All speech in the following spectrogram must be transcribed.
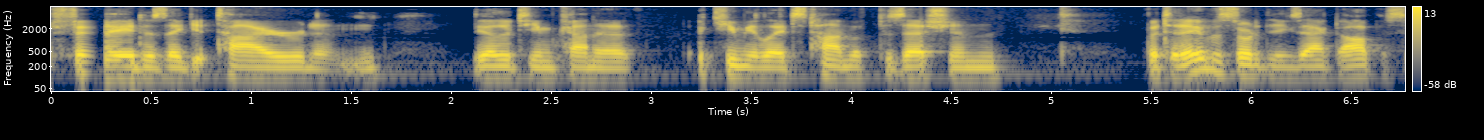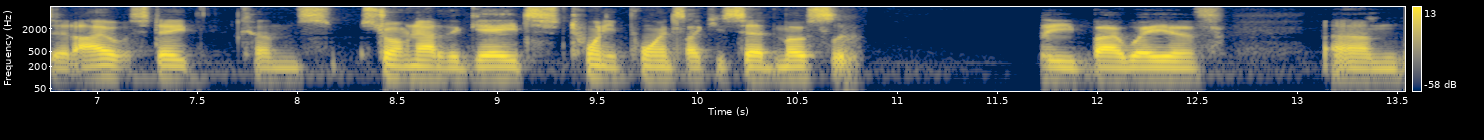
fade as they get tired, and the other team kind of accumulates time of possession. But today was sort of the exact opposite. Iowa State comes storming out of the gates, 20 points, like you said, mostly by way of um,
